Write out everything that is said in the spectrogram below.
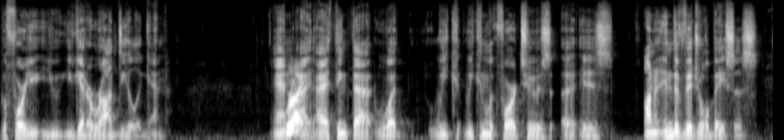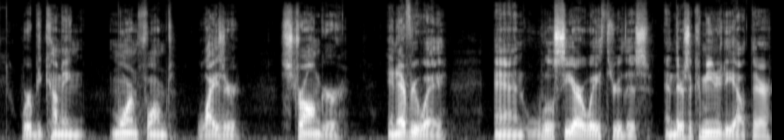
before you you, you get a raw deal again. And Right. I, I think that what we c- we can look forward to is uh, is on an individual basis, we're becoming more informed, wiser, stronger in every way, and we'll see our way through this. And there's a community out there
